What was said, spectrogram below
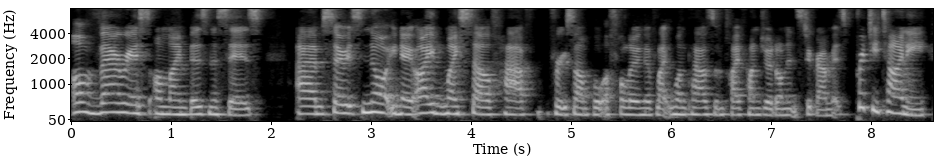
of various online businesses. Um, so it's not, you know, I myself have, for example, a following of like 1,500 on Instagram. It's pretty tiny,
